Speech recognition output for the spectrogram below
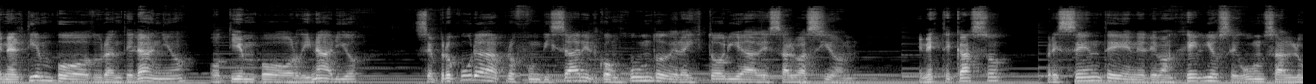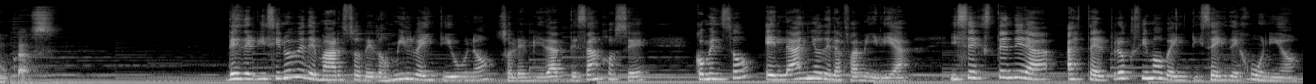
En el tiempo durante el año o tiempo ordinario, se procura profundizar el conjunto de la historia de salvación, en este caso, presente en el Evangelio según San Lucas. Desde el 19 de marzo de 2021, solemnidad de San José, comenzó el año de la familia y se extenderá hasta el próximo 26 de junio,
